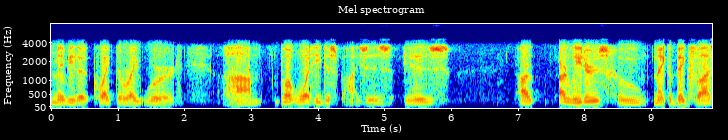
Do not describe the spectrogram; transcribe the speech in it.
maybe the quite the right word. Um, but what he despises is our our leaders who make a big fuss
